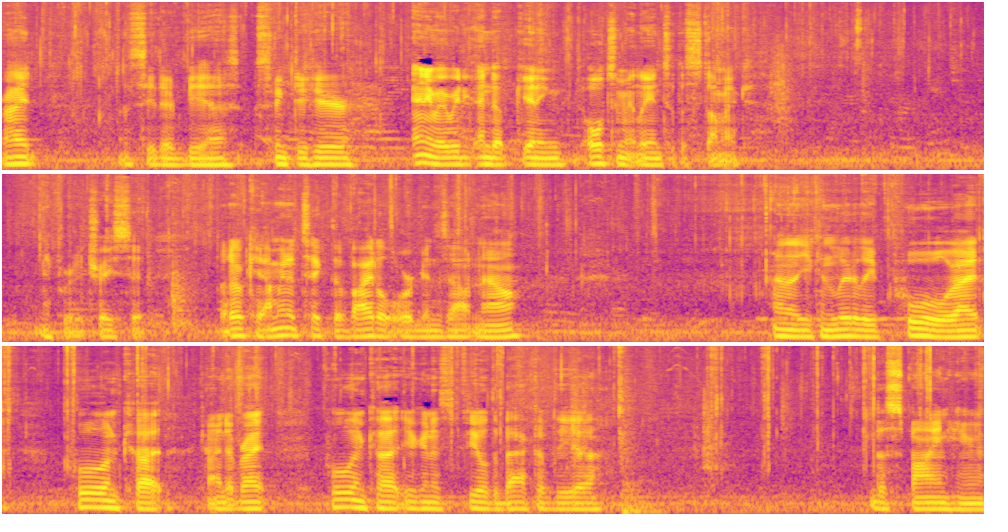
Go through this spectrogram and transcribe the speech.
right? Let's see, there'd be a sphincter here. Anyway, we'd end up getting ultimately into the stomach were to trace it. But okay, I'm gonna take the vital organs out now. And then you can literally pull, right? Pull and cut, kind of, right? Pull and cut, you're gonna feel the back of the, uh, the spine here.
